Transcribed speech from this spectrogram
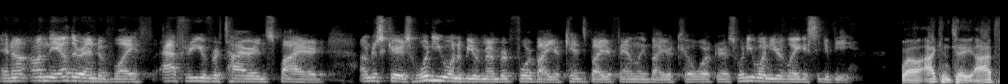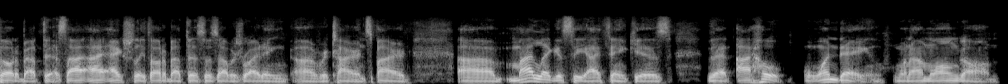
And on the other end of life, after you've retired inspired, I'm just curious, what do you want to be remembered for by your kids, by your family, by your coworkers? What do you want your legacy to be? Well, I can tell you, I thought about this. I, I actually thought about this as I was writing uh, Retire Inspired. Um, my legacy, I think, is that I hope one day when I'm long gone,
